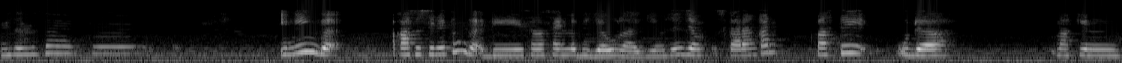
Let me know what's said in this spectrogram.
Bisa-bisa ini nggak kasus ini tuh nggak diselesain lebih jauh lagi. Maksudnya jam, sekarang kan pasti udah makin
